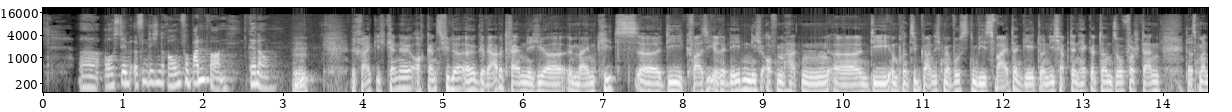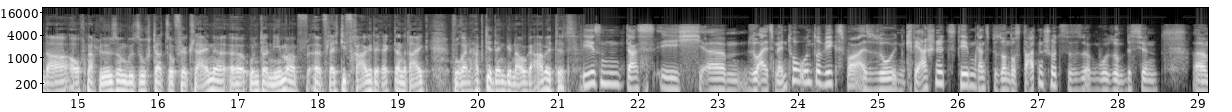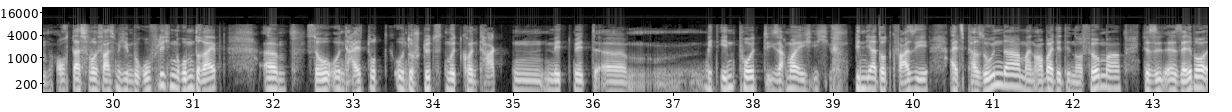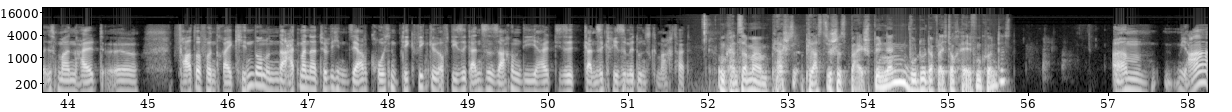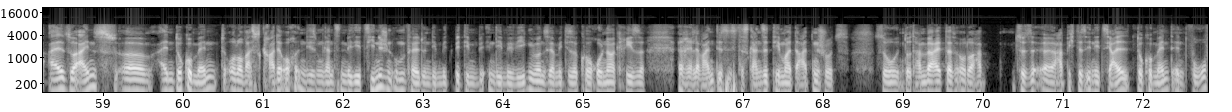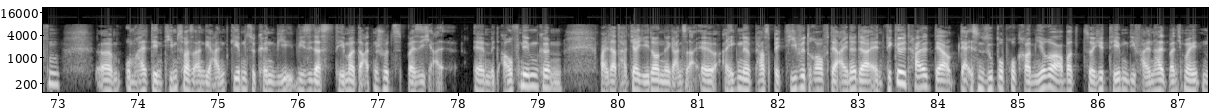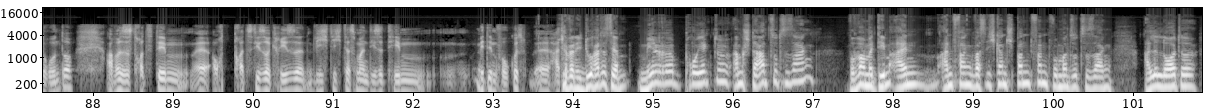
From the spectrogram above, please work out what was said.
äh, aus dem öffentlichen Raum verbannt waren. Genau. Hm. Reik, ich kenne auch ganz viele äh, Gewerbetreibende hier in meinem Kiez, äh, die quasi ihre Läden nicht offen hatten, äh, die im Prinzip gar nicht mehr wussten, wie es weitergeht. Und ich habe den Hackathon so verstanden, dass man da auch nach Lösungen gesucht hat, so für kleine äh, Unternehmer. Äh, vielleicht die Frage direkt an Reik, woran habt ihr denn genau gearbeitet? Gewesen, dass ich ähm, so als Mentor unterwegs war, also so in Querschnittsthemen, ganz besonders Datenschutz. Das ist irgendwo so ein bisschen ähm, auch das, was mich im Beruflichen rumtreibt. Ähm, so und halt dort unterstützt mit Kontakten, mit, mit, ähm, mit Input. Ich sag mal, ich, ich bin ja dort quasi als Person da, man arbeitet in einer Firma. Sind, äh, selber ist man halt äh, Vater von drei Kindern und da hat man natürlich einen sehr großen Blickwinkel auf diese ganzen Sachen, die halt diese ganze Krise mit uns gemacht hat. Und kannst du da mal ein plastisches Beispiel nennen, wo du da vielleicht auch helfen konntest? Ähm, ja, also eins, äh, ein Dokument oder was gerade auch in diesem ganzen medizinischen Umfeld und dem, mit, mit dem, in dem bewegen wir uns ja mit dieser Corona-Krise relevant ist, ist das ganze Thema Datenschutz. So, und dort haben wir halt das, oder hab, äh, habe ich das Initialdokument entworfen, ähm, um halt den Teams was an die Hand geben zu können, wie, wie sie das Thema Datenschutz bei sich äh, mit aufnehmen können, weil da hat ja jeder eine ganz äh, eigene Perspektive drauf. Der eine, der entwickelt halt, der, der ist ein super Programmierer, aber solche Themen, die fallen halt manchmal hinten runter. Aber es ist trotzdem äh, auch trotz dieser Krise wichtig, dass man diese Themen mit im Fokus äh, hat. Stefanie, du hattest ja mehrere Projekte am Start sozusagen. Wollen wir mit dem einen anfangen, was ich ganz spannend fand, wo man sozusagen alle Leute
